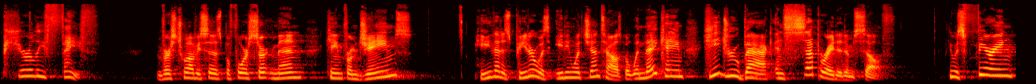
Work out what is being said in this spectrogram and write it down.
purely faith. In verse 12, he says, Before certain men came from James, he, that is Peter, was eating with Gentiles. But when they came, he drew back and separated himself. He was fearing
